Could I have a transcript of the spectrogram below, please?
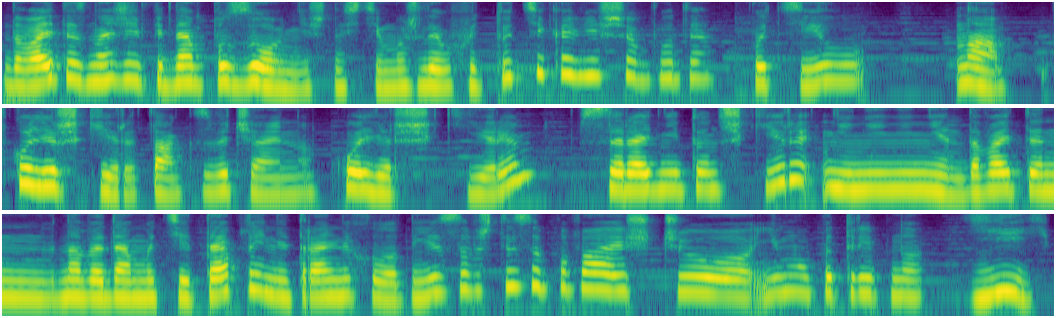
Давайте, значить, підемо по зовнішності. Можливо, хоч тут цікавіше буде, по тілу. На, колір шкіри, так, звичайно. Колір шкіри. Середній тон шкіри. Ні, ні. Давайте наведемо ті теплий, нейтральний, холодний. Я завжди забуваю, що йому потрібно, їй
